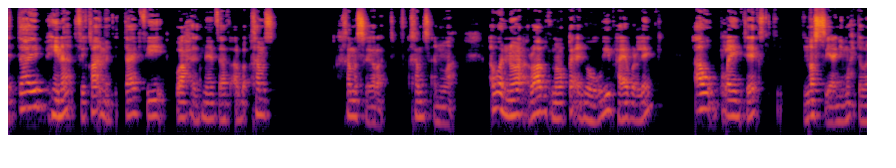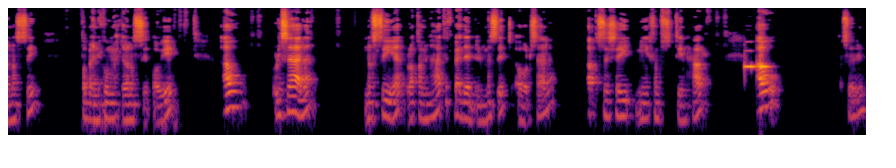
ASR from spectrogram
ال type هنا في قائمة. ال type في واحد اثنين ثلاثة أربعة خمس خمس خيارات خمس أنواع. أول نوع رابط موقع اللي هو web hyperlink أو plain text نص يعني محتوى نصي طبعا يكون محتوى نصي طويل أو رسالة نصية رقم الهاتف بعدين ال message أو رسالة أقصى شيء 165 حرف أو sorry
